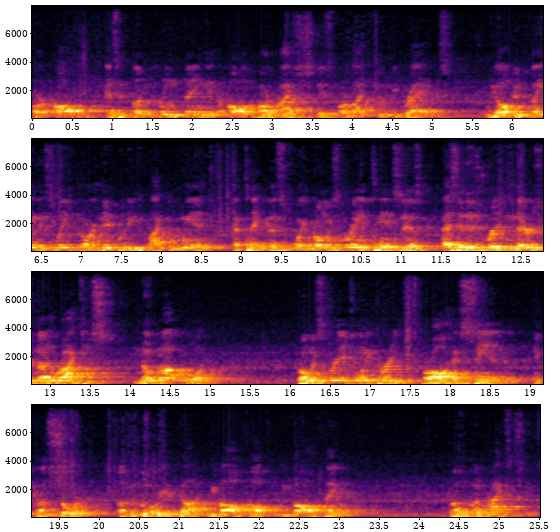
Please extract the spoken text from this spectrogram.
are all as an unclean thing, and all of our righteousness are like filthy rags. We all do fade as leaf, and our iniquities, like the wind, have taken us away. Romans 3 and 10 says, As it is written, there is none righteous, no, not one. Romans 3 and 23, For all have sinned and come short of the glory of God. We've all fallen, we've all failed because of unrighteousness.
